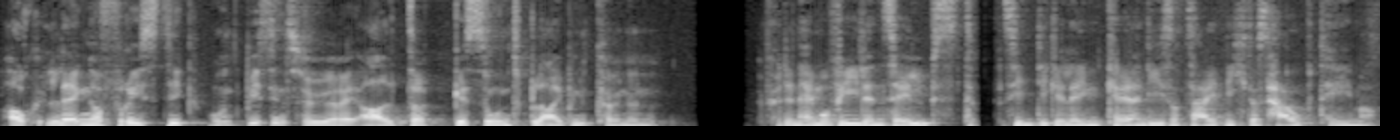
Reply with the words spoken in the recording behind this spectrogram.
auch längerfristig und bis ins höhere Alter gesund bleiben können. Für den Hämophilen selbst sind die Gelenke in dieser Zeit nicht das Hauptthema.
